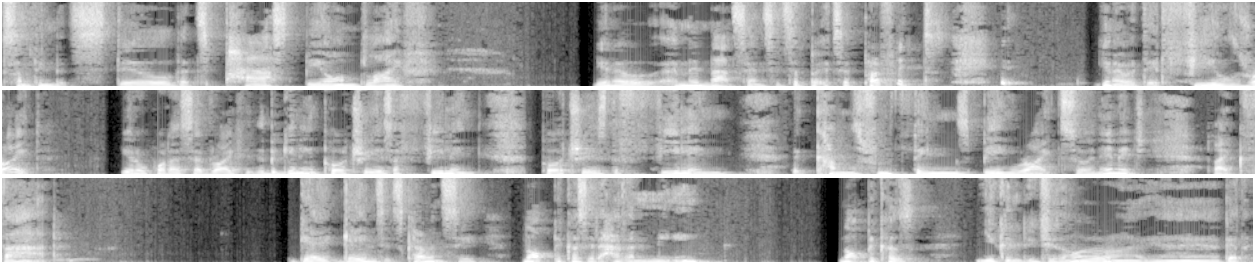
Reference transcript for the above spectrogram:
something that's still, that's past beyond life you know, and in that sense, it's a it's a perfect you know, it, it feels right. You know, what I said right at the beginning poetry is a feeling. Poetry is the feeling that comes from things being right. So an image like that gains its currency not because it has a meaning, not because you can you just oh right, yeah, yeah, I get that.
